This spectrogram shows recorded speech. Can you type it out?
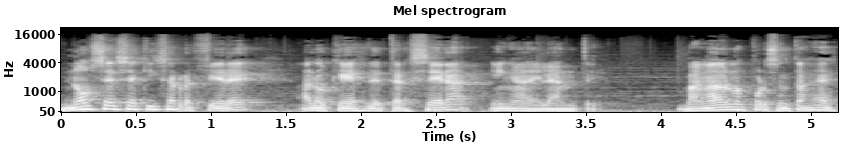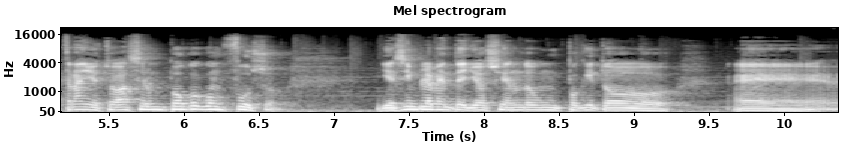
No sé si aquí se refiere a lo que es de tercera en adelante. Van a dar unos porcentajes extraños, esto va a ser un poco confuso. Y es simplemente yo siendo un poquito eh,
